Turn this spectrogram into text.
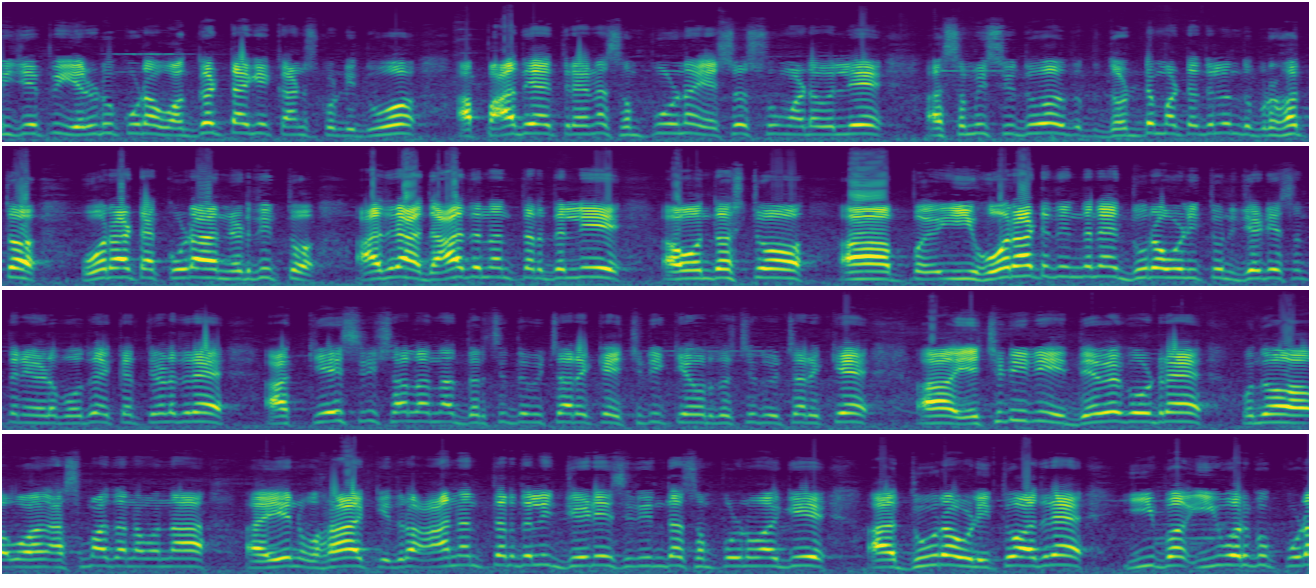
ಬಿಜೆಪಿ ಎರಡೂ ಎರಡೂ ಕೂಡ ಒಗ್ಗಟ್ಟಾಗಿ ಕಾಣಿಸ್ಕೊಂಡಿದ್ವು. ಆ ಪಾದಯಾತ್ರೆಯನ್ನು ಸಂಪೂರ್ಣ ಯಶಸ್ಸು ಮಾಡುವಲ್ಲಿ ಶ್ರಮಿಸಿದ್ವು ದೊಡ್ಡ ಮಟ್ಟದಲ್ಲಿ ಒಂದು ಬೃಹತ್ ಹೋರಾಟ ಕೂಡ ನಡೆದಿತ್ತು. ಆದರೆ ಅದಾದ ನಂತರದಲ್ಲಿ ಒಂದಷ್ಟು ಈ ಹೋರಾಟದಿಂದನೇ ದೂರ ಉಳಿತು ಜೆ ಡಿ ಎಸ್ ಅಂತಲೇ ಹೇಳ್ಬೋದು. ಯಾಕಂತ ಹೇಳಿದ್ರೆ, ಆ, ಕೇಸರಿ ಶಾಲನ್ನು ಧರಿಸಿದ ವಿಚಾರಕ್ಕೆ ಎಚ್ ಡಿ ಕೆ ಅವರು ಧರಿಸಿದ ವಿಚಾರಕ್ಕೆ ಎಚ್ ಡಿ ಡಿ ಒಂದು ಅಸಮಾಧಾನವನ್ನ ಏನು ಹೊರಹಾಕಿದ್ರು. ಆ ನಂತರದಲ್ಲಿ ಜೆ ಡಿ ಎಸ್ ಇದರಿಂದ ಸಂಪೂರ್ಣವಾಗಿ ದೂರ ಉಳಿತು. ಆದರೆ ಈ ಬ, ಈವರೆಗೂ ಕೂಡ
